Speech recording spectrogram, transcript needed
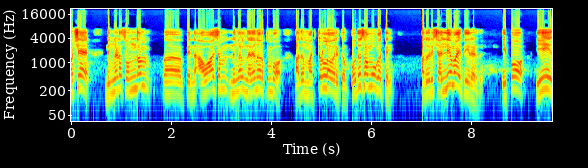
പക്ഷേ നിങ്ങളുടെ സ്വന്തം പിന്നെ അവകാശം നിങ്ങൾ നിലനിർത്തുമ്പോൾ അത് മറ്റുള്ളവർക്ക് പൊതുസമൂഹത്തിൽ അതൊരു ശല്യമായി തീരരുത്. ഇപ്പോൾ ഈ-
